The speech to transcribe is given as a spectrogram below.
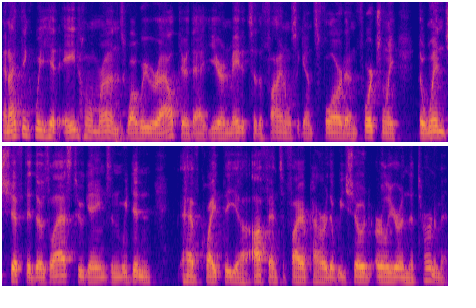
And I think we hit eight home runs while we were out there that year and made it to the finals against Florida. Unfortunately, the wind shifted those last two games, and we didn't have quite the uh, offensive firepower that we showed earlier in the tournament.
